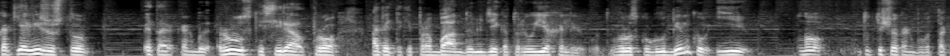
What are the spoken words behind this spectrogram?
как я вижу, что это как бы русский сериал про, опять-таки, про банду людей, которые уехали вот в русскую глубинку, и, ну, тут еще как бы вот так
